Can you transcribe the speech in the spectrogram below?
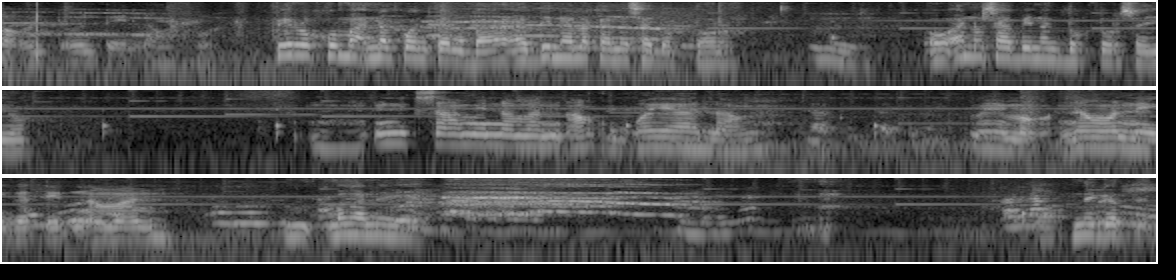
Paunti-unti lang po. Pero kuma nagkuhan ka na ba? Ah, dinala ka na sa doktor. Mm. O ano sabi ng doktor sa iyo? In-examine naman ako kaya lang. May mga, mga negative naman. mga neg negative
